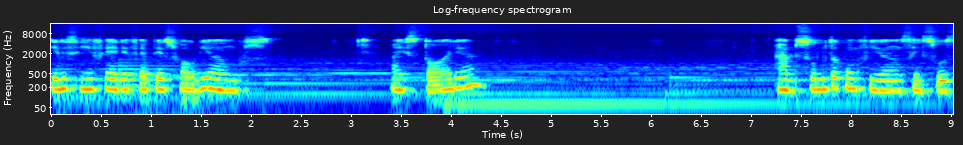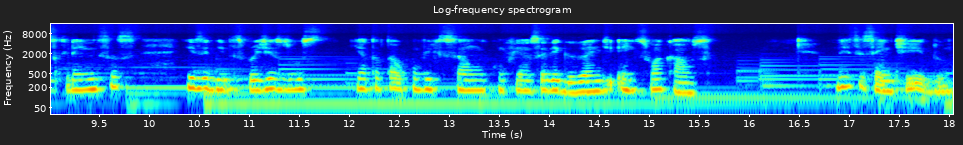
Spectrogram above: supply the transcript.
ele se refere à fé pessoal de ambos. A história, a absoluta confiança em suas crenças exibidas por Jesus e a total convicção e confiança de Gandhi em sua causa. Nesse sentido,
